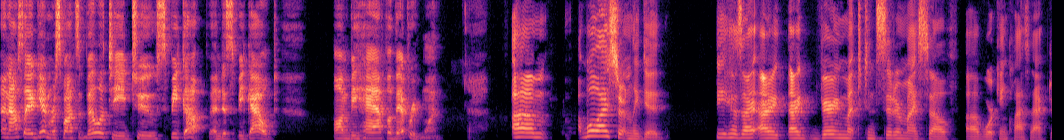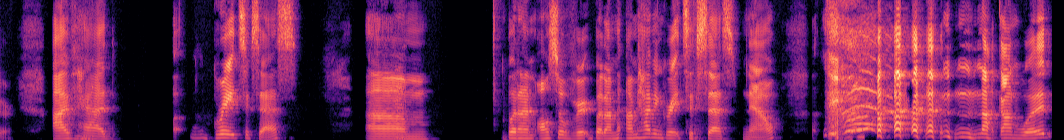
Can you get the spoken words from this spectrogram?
and I'll say again responsibility to speak up and to speak out on behalf of everyone? Um well I certainly did because I I, I very much consider myself a working class actor. I've mm-hmm. had uh, great success. Mm-hmm. Um mm-hmm. but I'm also very but I'm I'm having great success now knock on wood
